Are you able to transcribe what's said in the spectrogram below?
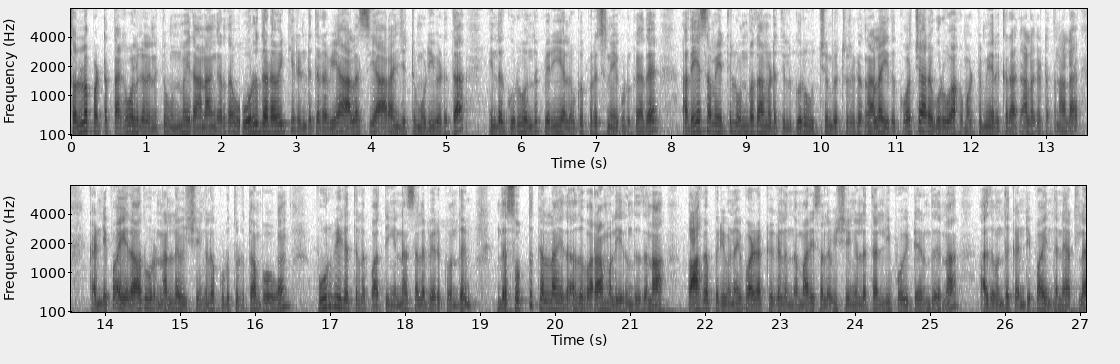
சொல்லப்பட்ட தகவல்கள் அனைத்தும் உண்மைதானாங்கிறத ஒரு தடவைக்கு ரெண்டு தடவையாக அலசி ஆராய்ஞ்சிட்டு முடிவெடுத்தால் இந்த குரு வந்து பெரிய அளவுக்கு பிரச்சனையை கொடுக்காது. அதே சமயத்தில் ஒன்பதாம் இடத்தில் குரு உச்சம் பெற்றிருக்கிறதுனால இது கோச்சார குருவாக மட்டுமே இருக்கிற காலகட்டத்தினால கண்டிப்பாக ஏதாவது ஒரு நல்ல விஷயங்களை கொடுத்துட்டு தான் போவோம். பூர்வீகத்தில் பார்த்திங்கன்னா சில பேருக்கு வந்து இந்த சொத்துக்கள்லாம் ஏதாவது வராமல் இருந்ததுன்னா பாகப்பிரிவினை வழக்குகள் இந்த மாதிரி சில விஷயங்களில் தள்ளி போயிட்டே இருந்ததுன்னா அது வந்து கண்டிப்பாக இந்த நேரத்தில்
